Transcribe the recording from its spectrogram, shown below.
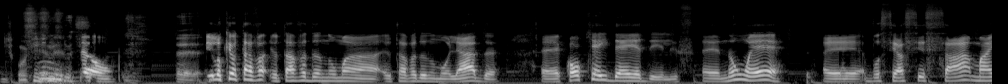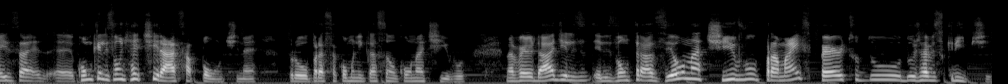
a gente confia neles. Então, é. pelo que eu tava, eu tava dando uma, eu tava dando uma olhada, é, qual que é a ideia deles? É, não é, é, você acessar mais. A, é, como que eles vão retirar essa ponte, né? Para essa comunicação com o nativo. Na verdade, eles, eles vão trazer o nativo para mais perto do, do JavaScript.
